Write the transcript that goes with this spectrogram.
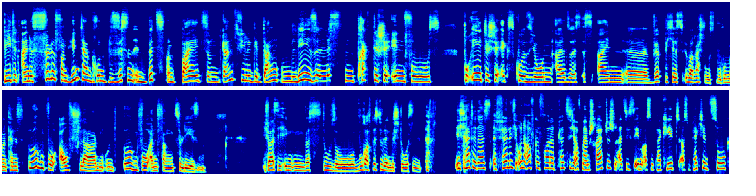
bietet eine Fülle von Hintergrundwissen in Bits und Bytes und ganz viele Gedanken, Leselisten, praktische Infos, poetische Exkursionen. Also es ist ein äh, wirkliches Überraschungsbuch und man kann es irgendwo aufschlagen und irgendwo anfangen zu lesen. Ich weiß nicht, was du so, worauf bist du denn gestoßen? Ich hatte das völlig unaufgefordert plötzlich auf meinem Schreibtisch und als ich es eben aus dem Paket, aus dem Päckchen zog,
